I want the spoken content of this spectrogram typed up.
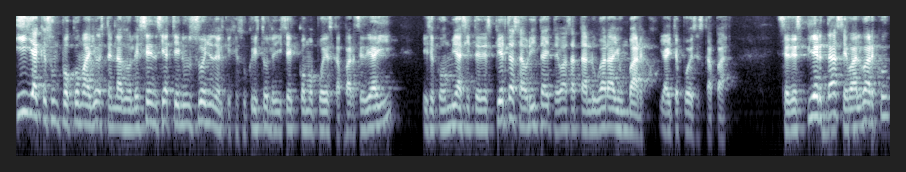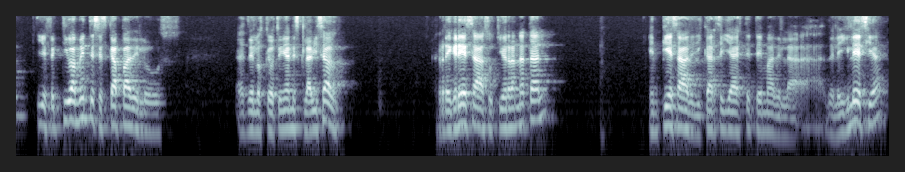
y ya que es un poco mayor, está en la adolescencia, tiene un sueño en el que Jesucristo le dice cómo puede escaparse de ahí. Dice, como, mira, si te despiertas ahorita y te vas a tal lugar, hay un barco, y ahí te puedes escapar. Se despierta, se va al barco y efectivamente se escapa de los, eh, de los que lo tenían esclavizado. Regresa a su tierra natal, empieza a dedicarse ya a este tema de la, iglesia,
